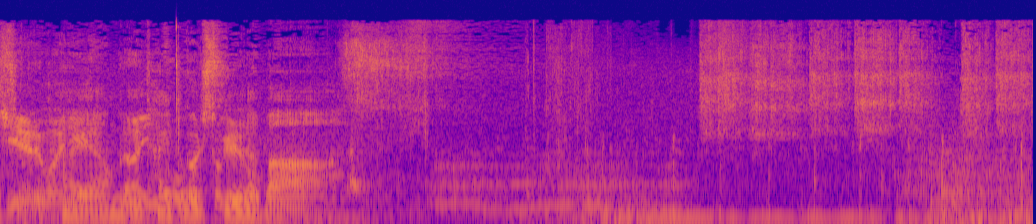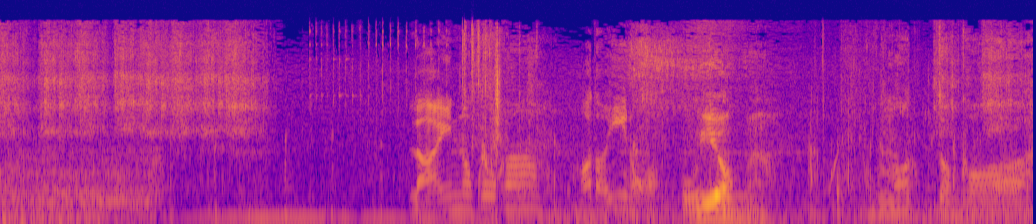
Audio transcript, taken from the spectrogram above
鱼，呀，小太阳鱼太多只了吧？ LINE の交換まだいいの不用啊， もっとこう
